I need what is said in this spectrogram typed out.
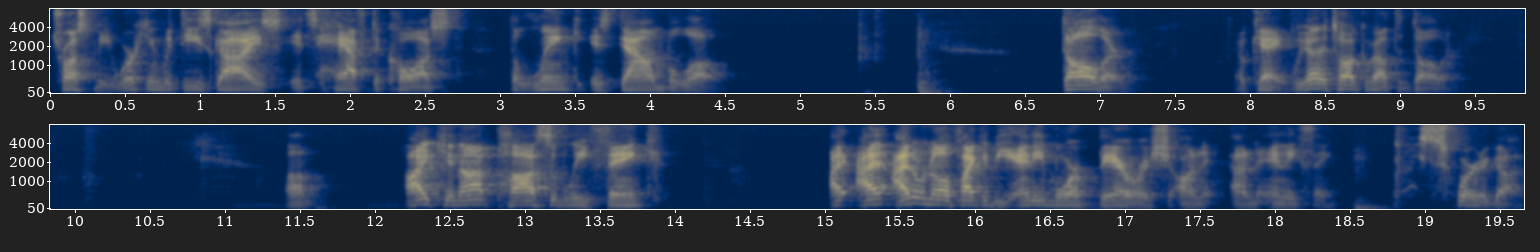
Trust me, working with these guys, it's half the cost. The link is down below. Dollar. Okay, we got to talk about the dollar. Um, I cannot possibly think. I, I I don't know if I could be any more bearish on on anything. I swear to God.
